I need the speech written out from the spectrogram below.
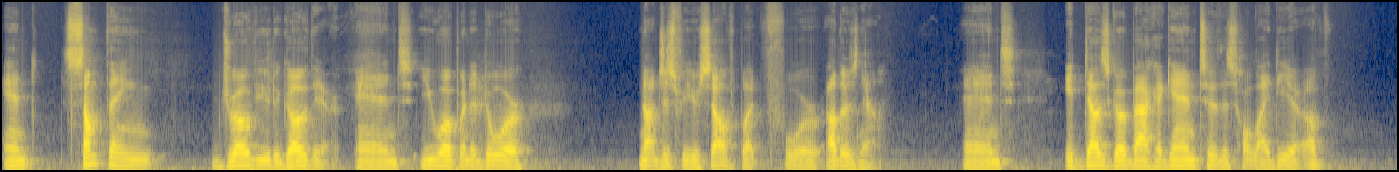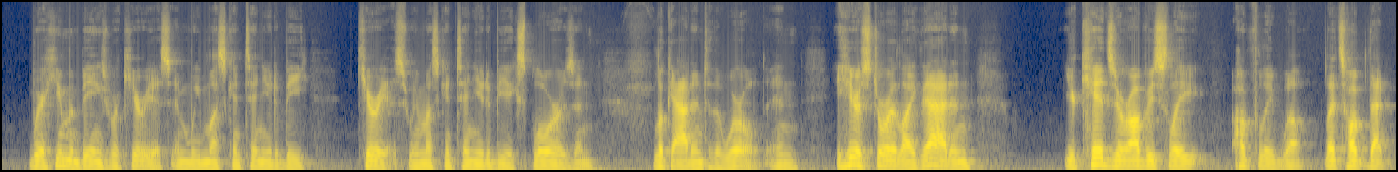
and something drove you to go there, and you opened a door, not just for yourself but for others now. And it does go back again to this whole idea of we're human beings, we're curious, and we must continue to be curious. We must continue to be explorers and look out into the world. And you hear a story like that, and your kids are obviously, hopefully, well, let's hope that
